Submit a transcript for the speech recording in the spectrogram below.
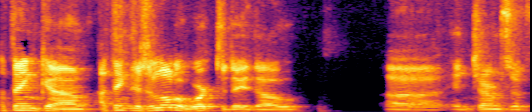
I think um, I think there's a lot of work to do though uh, in terms of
